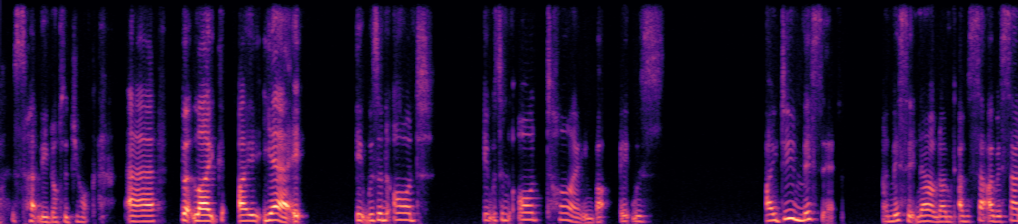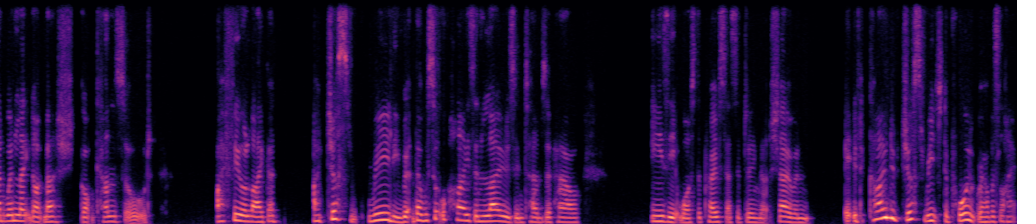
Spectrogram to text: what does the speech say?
it. certainly not a jock. Uh, but like I yeah, it it was an odd it was an odd time, but it was I do miss it. I miss it now. And I'm I'm sad I was sad when Late Night Mash got cancelled. I feel like I I just really there were sort of highs and lows in terms of how easy it was the process of doing that show, and it had kind of just reached a point where I was like,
